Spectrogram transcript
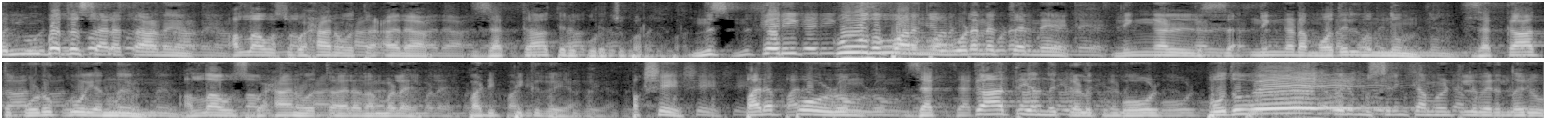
ഒൻപത് സ്ഥലത്താണ് അള്ളാഹു സുബ്ഹാനഹു തആല സക്കാത്തിനെ കുറിച്ച് പറഞ്ഞത്. നിസ്കരിക്കൂ എന്ന് പറഞ്ഞ ഉടനെ തന്നെ നിങ്ങൾ നിങ്ങളുടെ മുതൽ നിന്നും ജക്കാത്ത് കൊടുക്കൂ എന്ന് അള്ളാഹു സുബ്ഹാനഹു തആല നമ്മളെ പഠിപ്പിക്കുകയാണ്. പക്ഷേ പലപ്പോഴും ജക്കാത്ത് എന്ന് കേൾക്കുമ്പോൾ പൊതുവേ ഒരു മുസ്ലിം കമ്മ്യൂണിറ്റിയിൽ വരുന്ന ഒരു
